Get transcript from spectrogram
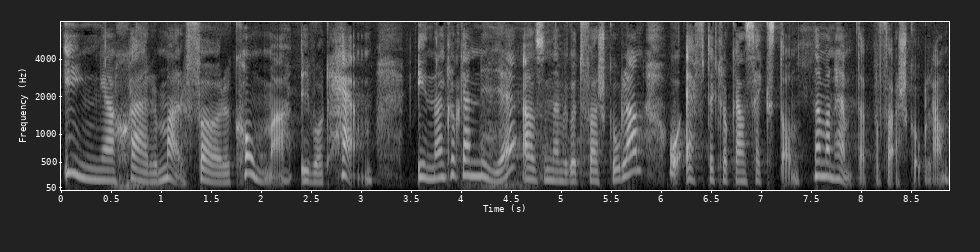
inga skärmar förekomma i vårt hem. Innan klockan nio, alltså när vi går till förskolan, och efter klockan 16 när man hämtar på förskolan.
